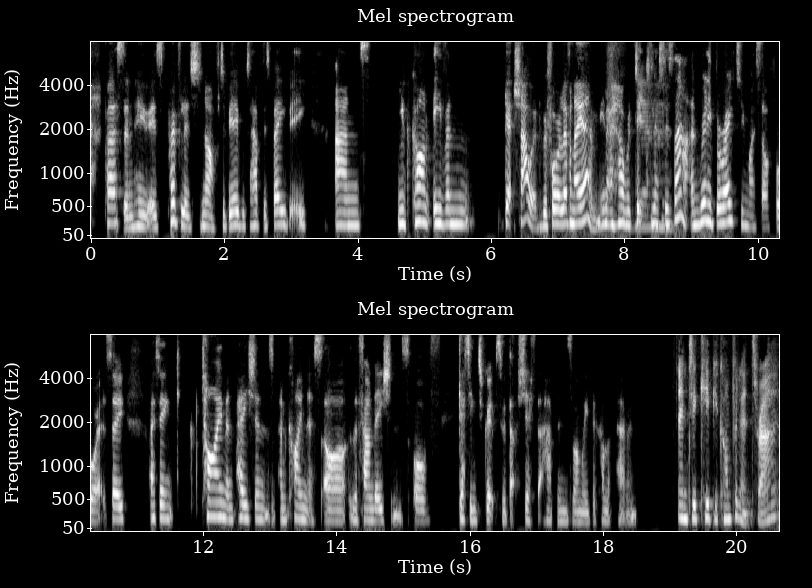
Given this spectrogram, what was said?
person who is privileged enough to be able to have this baby, and you can't even get showered before 11 a.m. You know, how ridiculous yeah. is that? And really berating myself for it. So I think time and patience and kindness are the foundations of getting to grips with that shift that happens when we become a parent. And to keep your confidence, right?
